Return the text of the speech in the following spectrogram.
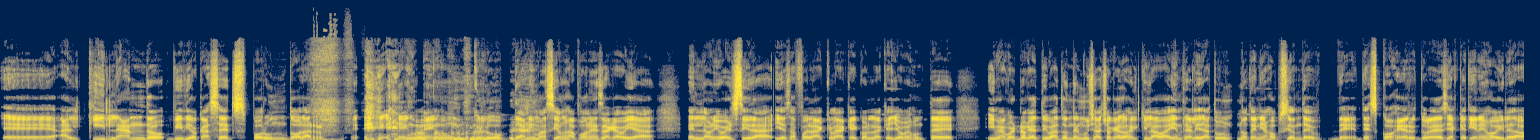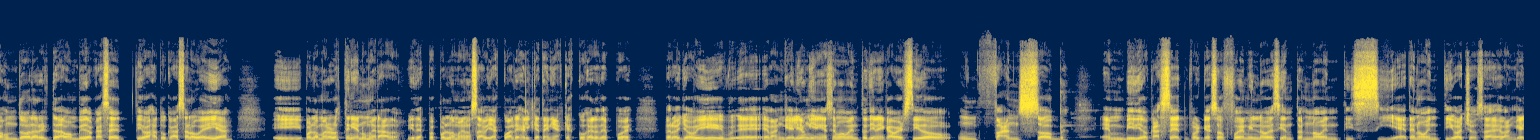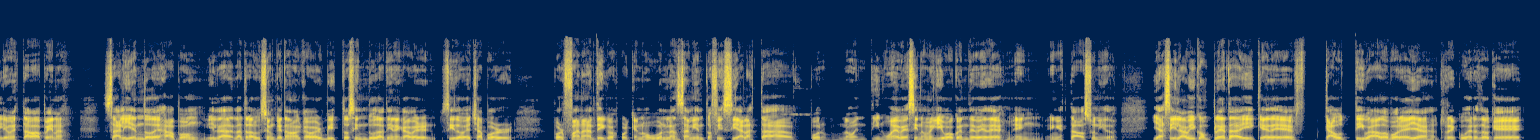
eh, alquilando videocassettes por un dólar en, en un club de animación japonesa que había en la universidad. Y esa fue la claque con la que yo me junté. Y me acuerdo que tú ibas donde el muchacho que los alquilaba y en realidad tú no tenías opción de, de, de escoger. Tú le decías que tienes hoy, le dabas un dólar, él te daba un videocassette, te ibas a tu casa, lo veías y por lo menos los tenía numerados y después por lo menos sabías cuál es el que tenías que escoger después. Pero yo vi eh, Evangelion y en ese momento tiene que haber sido un fan sub en videocassette, porque eso fue 1997, 98, o sea, Evangelion estaba apenas saliendo de Japón y la, la traducción que tengo que haber visto sin duda tiene que haber sido hecha por por fanáticos, porque no hubo un lanzamiento oficial hasta por 99, si no me equivoco, en DVD en, en Estados Unidos. Y así la vi completa y quedé cautivado por ella. Recuerdo que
